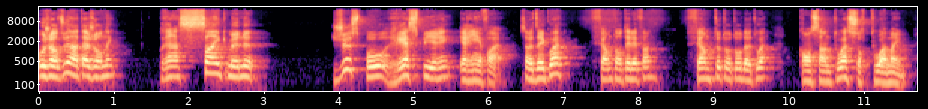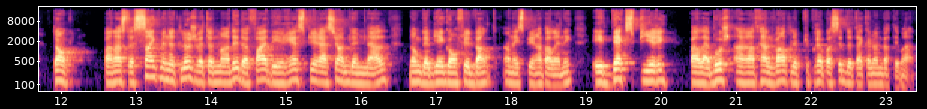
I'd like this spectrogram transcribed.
Aujourd'hui, dans ta journée, prends cinq minutes juste pour respirer et rien faire. Ça veut dire quoi? Ferme ton téléphone, ferme tout autour de toi, concentre-toi sur toi-même. Donc, pendant ces cinq minutes-là, je vais te demander de faire des respirations abdominales, donc de bien gonfler le ventre en inspirant par le nez et d'expirer par la bouche en rentrant le ventre le plus près possible de ta colonne vertébrale.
